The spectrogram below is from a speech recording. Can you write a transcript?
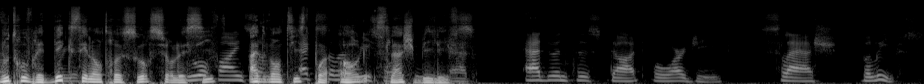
Vous trouverez d'excellentes ressources sur le site adventist.org/beliefs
